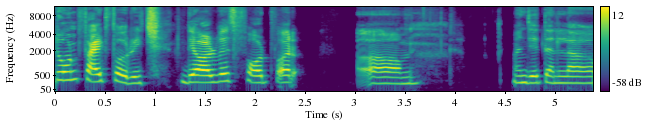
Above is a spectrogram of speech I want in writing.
don't fight for rich. They always fought for म्हणजे त्यांना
